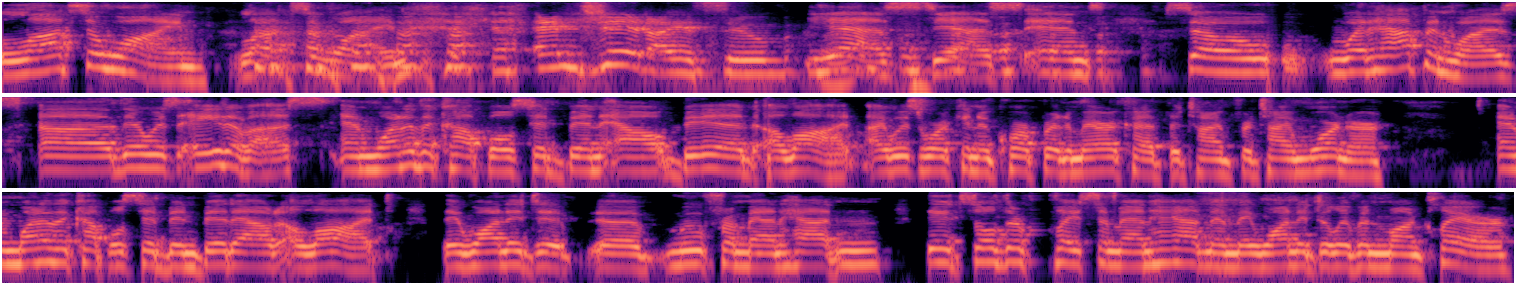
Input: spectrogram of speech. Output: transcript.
Lots of wine, lots of wine. and gin, I assume. yes, yes. And so what happened was uh, there was eight of us, and one of the couples had been outbid a lot. I was working in corporate America at the time for Time Warner, and one of the couples had been bid out a lot. They wanted to uh, move from Manhattan. They had sold their place in Manhattan, and they wanted to live in Montclair.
